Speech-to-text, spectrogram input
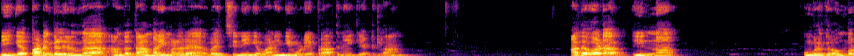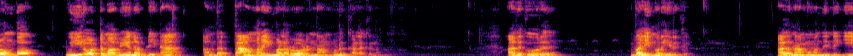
நீங்கள் படங்கள் இருந்தால் அந்த தாமரை மலரை வச்சு நீங்கள் வணங்கி உங்களுடைய பிரார்த்தனையை கேட்டுக்கலாம். அதை விட இன்னும் உங்களுக்கு ரொம்ப ரொம்ப உயிரோட்டமாக வேணும் அப்படின்னா அந்த தாமரை மலரோடு நம்மளும் கலக்கணும். அதுக்கு ஒரு வழிமுறை இருக்குது அதை நாம் வந்து இன்றைக்கி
